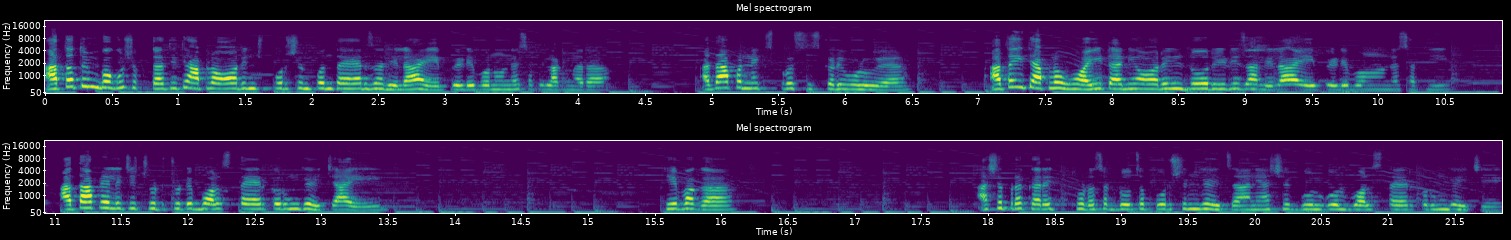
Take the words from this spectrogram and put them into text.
आता तुम्ही बघू शकता तिथे आपला ऑरेंज पोर्शन पण तयार झालेला आहे पेढे बनवण्यासाठी लागणारा. आता आपण नेक्स्ट प्रोसेस कडे वळूया. आता इथे आपला व्हाईट आणि ऑरेंज डो रेडी झालेला आहे पेढे बनवण्यासाठी. आता आपल्याला याचे छोटे छोटे बॉल्स तयार करून घ्यायचे आहे हे बघा. अशा प्रकारे थोडासा डोचा पोर्शन घ्यायचा आणि असे गोल गोल बॉल्स तयार करून घ्यायचे.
